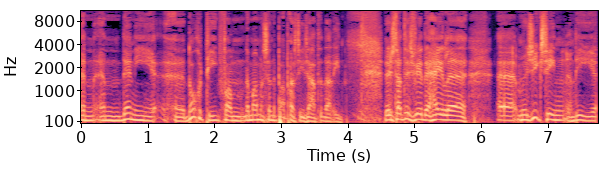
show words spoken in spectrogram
en, en, Danny Doherty van de Mamas en de Papa's, die zaten daarin. Dus dat is weer de hele muziekscene die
